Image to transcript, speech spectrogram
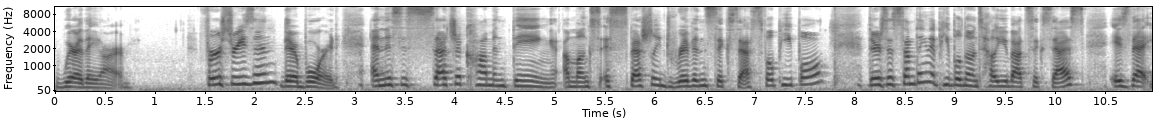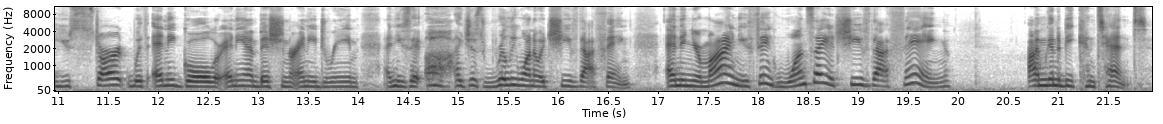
where they are. First reason, they're bored. And this is such a common thing amongst especially driven, successful people. There's a, something that people don't tell you about success is that you start with any goal or any ambition or any dream and you say, Oh, I just really want to achieve that thing. And in your mind, you think, once I achieve that thing, I'm going to be content.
